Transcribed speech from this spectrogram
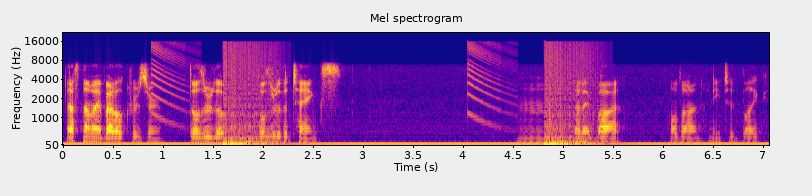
That's not my battle cruiser. Those are the those are the tanks. Hmm, that I bought. Hold on, I need to like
